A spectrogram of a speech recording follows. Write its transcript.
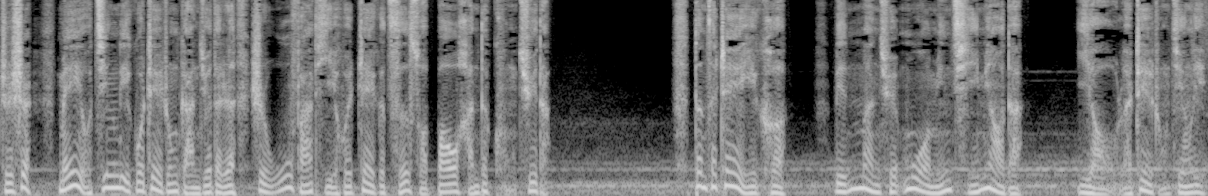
只是没有经历过这种感觉的人是无法体会这个词所包含的恐惧的。但在这一刻，林曼却莫名其妙的有了这种经历。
